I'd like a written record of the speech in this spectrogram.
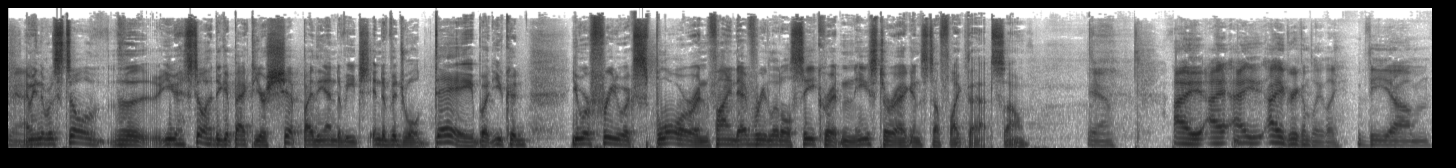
Yeah. I mean, there was still the you still had to get back to your ship by the end of each individual day, but you could you were free to explore and find every little secret and Easter egg and stuff like that. So Yeah, I I, I, I agree completely. The um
